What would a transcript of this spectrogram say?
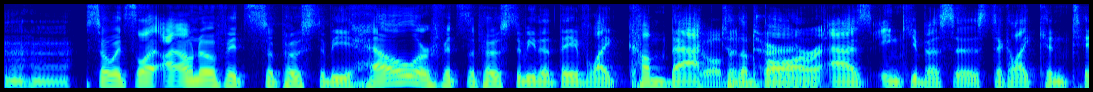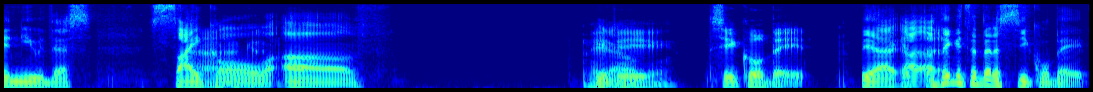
mhm. So it's like I don't know if it's supposed to be hell or if it's supposed to be that they've like come back to the been bar as incubuses to like continue this cycle okay. of you know. Maybe sequel bait. yeah. I I, I think it's a bit of sequel bait.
